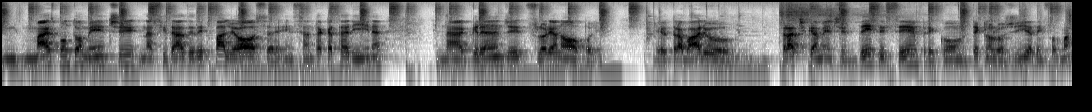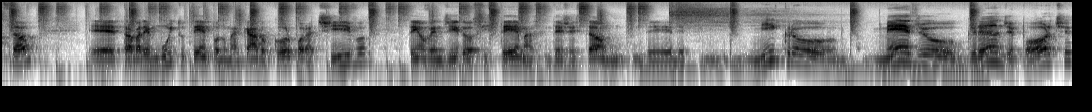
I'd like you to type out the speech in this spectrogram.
mais pontualmente na cidade de Palhoça, em Santa Catarina, na grande Florianópolis. Eu trabalho praticamente desde sempre com tecnologia da informação, eh, trabalhei muito tempo no mercado corporativo tenho vendido sistemas de gestão de, de micro, médio, grande porte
